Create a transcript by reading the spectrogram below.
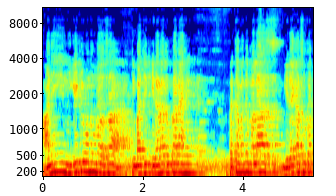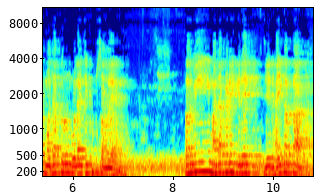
आणि निगेटिव्ह अनुभव असा की माझी किराणा दुकान आहे. त्याच्यामध्ये मला गिरायकासोबत मजाक करून बोलायची खूप सवय आहे. तर मी माझ्याकडे गिरायक जे घाई करतात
